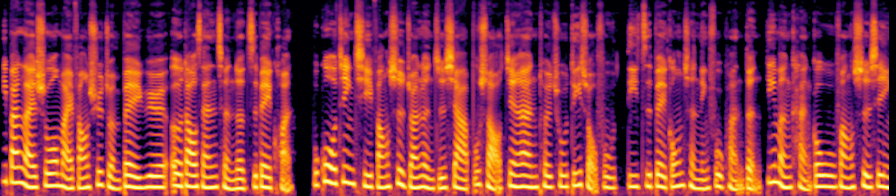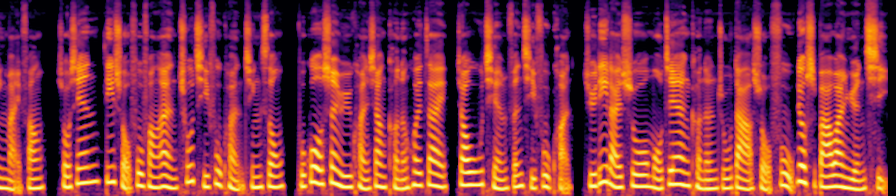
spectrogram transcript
一般来说，买房需准备约二到三成的自备款。不过，近期房市转冷之下，不少建案推出低首付、低自备、工程零付款等低门槛购物方式，吸引买方。首先，低首付方案初期付款轻松，不过剩余款项可能会在交屋前分期付款。举例来说，某建案可能主打首付六十八万元起，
